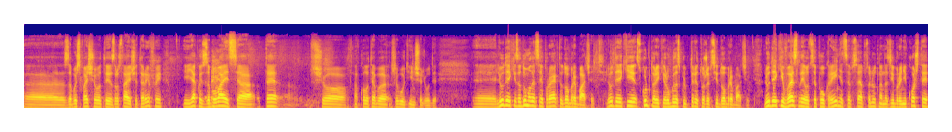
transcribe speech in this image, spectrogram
е, забезпечувати зростаючі тарифи. І якось забувається те, що навколо тебе живуть інші люди. Е, Люди, які задумали цей проект, добре бачать. Люди, які скульптори, які робили скульптури, теж всі добре бачать. Люди, які везли оце по Україні, це все абсолютно на зібрані кошти.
